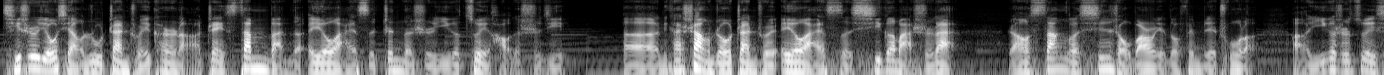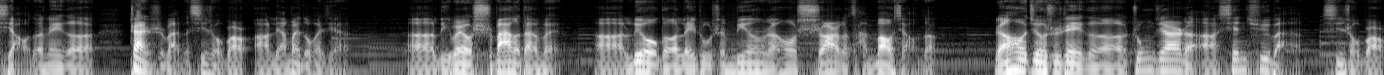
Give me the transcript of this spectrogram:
其实有想入战锤坑的啊，这三版的 AOS 真的是一个最好的时机。呃，你看上周战锤 AOS 西格玛时代。然后三个新手包也都分别出了啊，一个是最小的那个战士版的新手包啊，两百多块钱，呃，里边有十八个单位啊，六个雷柱神兵，然后十二个残暴小子，然后就是这个中间的啊先驱版新手包，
